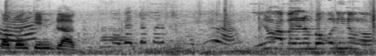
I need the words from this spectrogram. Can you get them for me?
Kobontin vlog. Maganda para sa ah. Ninong, abala ng buko ninong, oh.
